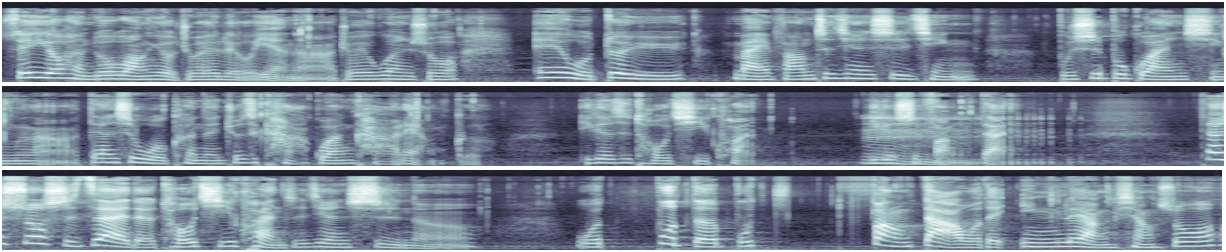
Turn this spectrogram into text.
所以有很多网友就会留言啊，就会问说：“哎、我对于买房这件事情不是不关心啦，但是我可能就是卡关卡两个，一个是头期款，一个是房贷。”但说实在的，头期款这件事呢，我不得不放大我的音量，想说：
